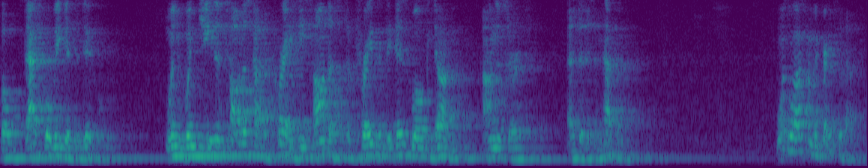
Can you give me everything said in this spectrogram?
but that's what we get to do. When, when Jesus taught us how to pray, he taught us to pray that his will be done on this earth as it is in heaven. When was the last time we prayed for that?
